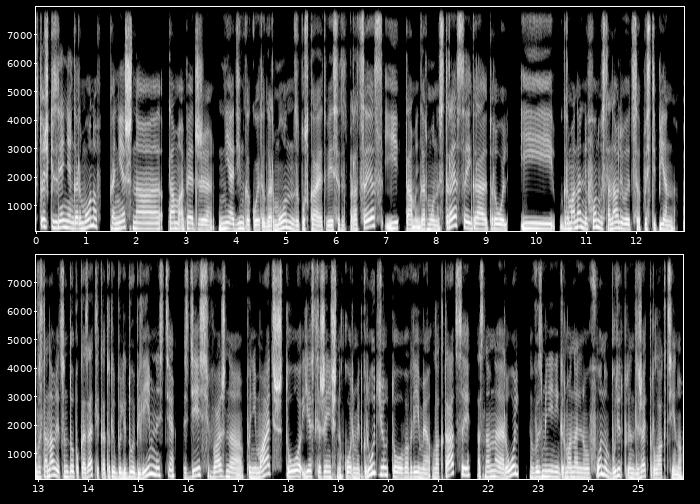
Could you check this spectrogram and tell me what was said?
С точки зрения гормонов, конечно, там, опять же, не один какой-то гормон запускает весь этот процесс, и там и гормоны стресса играют роль, и гормональный фон восстанавливается постепенно. Восстанавливается он до показателей, которые были до беременности. Здесь важно понимать, что если женщина кормит грудью, то во время лактации основная роль в изменении гормонального фона будет принадлежать пролактину.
